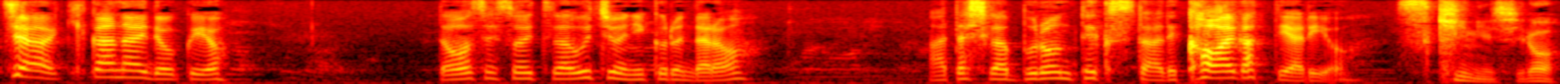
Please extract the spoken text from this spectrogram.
じゃあ聞かないでおくよ。どうせそいつは宇宙に来るんだろ？私がブロンテクスターで可愛がってやるよ。好きにしろ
